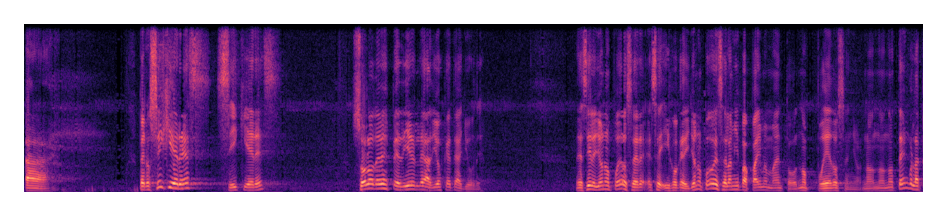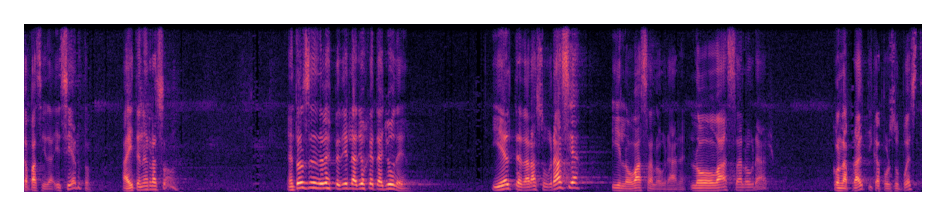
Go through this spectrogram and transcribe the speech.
Ah, pero si quieres, si quieres, solo debes pedirle a Dios que te ayude. Decirle, yo no puedo ser ese hijo que yo no puedo ser a mi papá y mamá en todo. No puedo, Señor. No, no, no tengo la capacidad. Y cierto, ahí tenés razón. Entonces debes pedirle a Dios que te ayude. Y Él te dará su gracia y lo vas a lograr. Lo vas a lograr. Con la práctica, por supuesto.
